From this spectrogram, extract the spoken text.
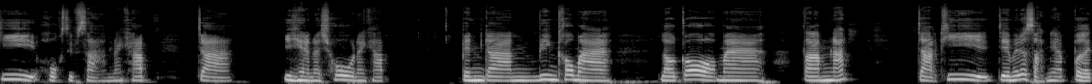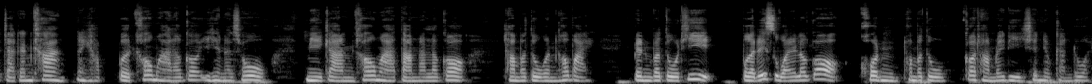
ที่ 63 นะครับ จากอีเฮนาโชนะครับ เป็นการวิ่งเข้ามา แล้วก็มาตามนัดจากที่เจมส์เมเดสันเนี่ยเปิดจากด้านข้างนะครับ เปิดเข้ามาแล้วก็อีเฮนาโชมีการเข้ามาตามนั้น แล้วก็ทำประตูกันเข้าไป เป็นประตูที่เปิดได้สวยแล้วก็คนทำประตูก็ทำได้ดีเช่นเดียวกันด้วย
